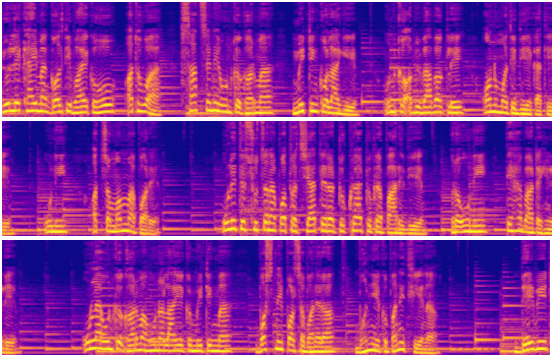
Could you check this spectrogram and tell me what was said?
यो लेखाइमा गल्ती भएको हो अथवा साँच्चै नै उनको घरमा मिटिङको लागि उनको अभिभावकले अनुमति दिएका थिए। उनी अचम्ममा परे। उनले त्यो सूचना पत्र च्यातेर टुक्रा टुक्रा पारिदिए र उनी त्यहाँबाट हिँडे। उनलाई उनको घरमा हुन लागेको मिटिङमा बस्नै पर्छ भनेर भनिएको पनि थिएन। डेभिड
